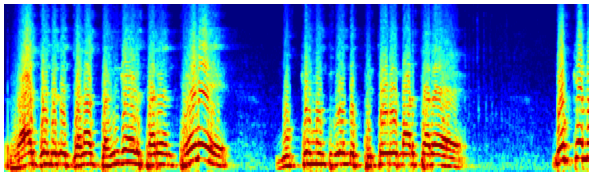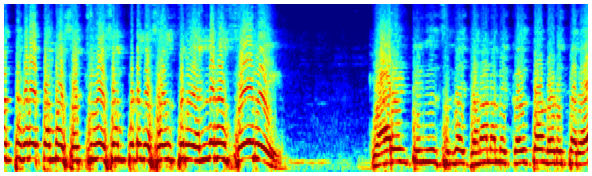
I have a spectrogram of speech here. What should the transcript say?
ರಾಜ್ಯದಲ್ಲಿ ಜನ ದಂಗೆ ಹೇಳ್ತಾರೆ ಅಂತ ಹೇಳಿ ಮುಖ್ಯಮಂತ್ರಿಗಳೊಂದು ಪಿತೂರಿ ಮಾಡ್ತಾರೆ. ಮುಖ್ಯಮಂತ್ರಿಗಳು ತಮ್ಮ ಸಚಿವ ಸಂಪುಟದ ಸದಸ್ಯರು ಎಲ್ಲರೂ ಸೇರಿ ಗ್ಯಾರಂಟಿ ನಿಲ್ಲಿಸಿದ್ರೆ ಜನ ನಮಗೆ ಕಳ್ಕೊಂಡು ಹೊಡಿತಾರೆ.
